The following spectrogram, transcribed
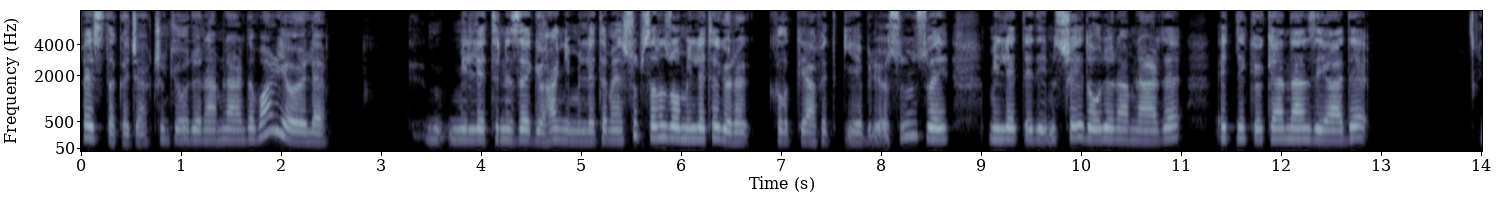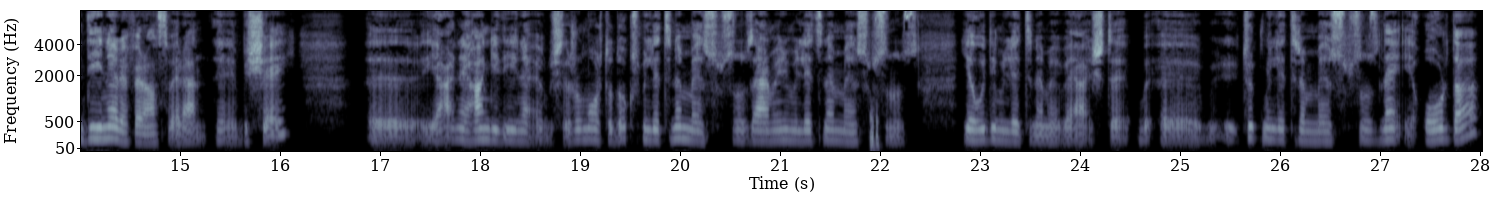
fes takacak. Çünkü o dönemlerde var ya öyle milletinize göre hangi millete mensupsanız o millete göre kılık kıyafet giyebiliyorsunuz ve millet dediğimiz şey de o dönemlerde etnik kökenden ziyade dine referans veren e, bir şey. E, yani hangi dine işte Rum Ortodoks milletine mi mensupsunuz, Ermeni milletine mi mensupsunuz, Yahudi milletine mi veya işte e, Türk milletine mi mensupsunuz ne orada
